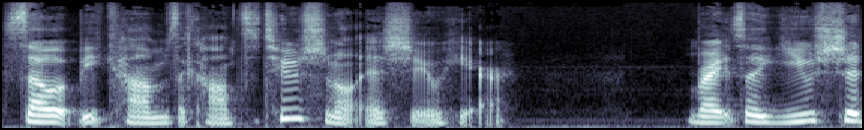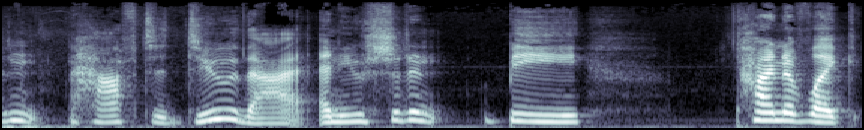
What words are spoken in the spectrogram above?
So it becomes a constitutional issue here. Right? So you shouldn't have to do that and you shouldn't be kind of like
